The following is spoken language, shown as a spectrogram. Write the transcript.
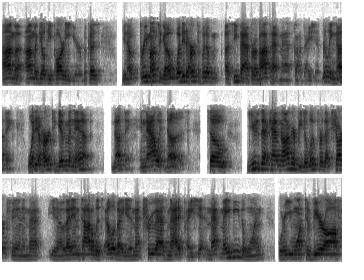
I'm a I'm a guilty party here because you know three months ago, what did it hurt to put a, a CPAP or a BiPAP mask on a patient? Really nothing. What did it hurt to give them a neb? Nothing. And now it does. So use that capnography to look for that shark fin and that you know that end tidal that's elevated and that true asthmatic patient, and that may be the one where you want to veer off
